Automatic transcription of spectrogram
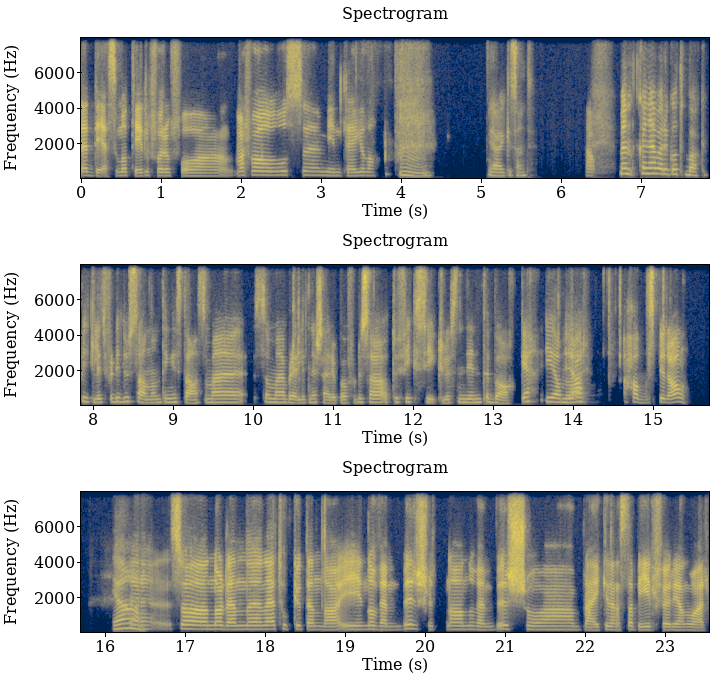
det er det som må til for å få I hvert fall hos eh, min lege, da. Mm. Ja, ikke sant. Ja. Men kan jeg bare gå tilbake bitte litt, fordi du sa noen ting i stad som, jeg- som jeg ble litt nysgjerrig på. For du sa at du fikk syklusen din tilbake i januar. Ja, hadde spiral. Ja. Eh, Så når, den, når jeg tok ut den da i november, slutten av november, så ble ikke den stabil før i januar.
